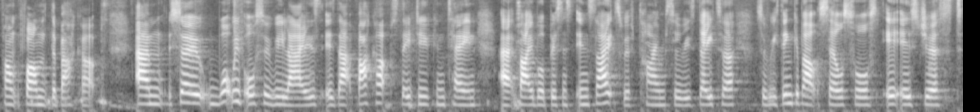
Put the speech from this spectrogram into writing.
from, from the backups. Um, so what we've also realized is that backups, they do contain uh, valuable business insights with time series data. So if we think about Salesforce, it is just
